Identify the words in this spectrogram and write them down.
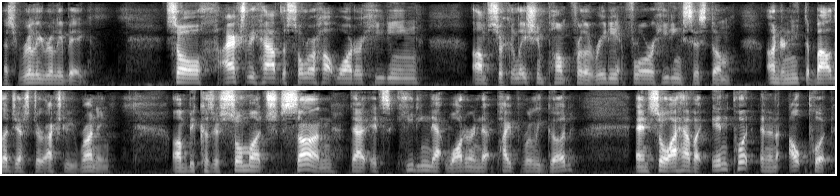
That's really, really big. So I actually have the solar hot water heating um, circulation pump for the radiant floor heating system underneath the bio digester actually running um, because there's so much sun that it's heating that water in that pipe really good. And so I have an input and an output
